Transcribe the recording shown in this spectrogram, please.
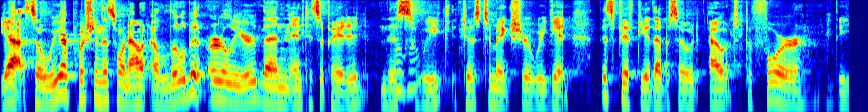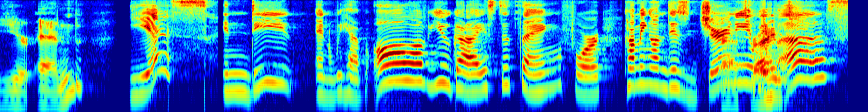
Yeah, so we are pushing this one out a little bit earlier than anticipated this mm-hmm. week, just to make sure we get this 50th episode out before the year end. Yes, indeed. And we have all of you guys to thank for coming on this journey right. with us.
